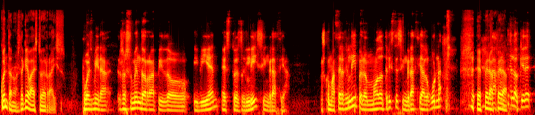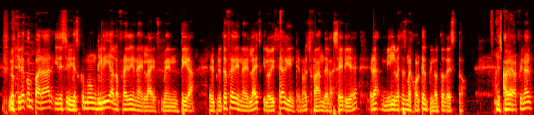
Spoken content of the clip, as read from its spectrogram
Cuéntanos, ¿de qué va esto de Rice? Pues mira, resumiendo rápido y bien, esto es Glee sin gracia. Es como hacer Glee, pero en modo triste, sin gracia alguna. Espera, la espera. gente lo quiere, lo quiere comparar y decir Sí. que es como un Glee a los Friday Night Lights. Mentira. El piloto de Friday Night Lights, y lo dice alguien que no es fan de la serie, ¿eh? era mil veces mejor que el piloto de esto. A Espera, ver, al final,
